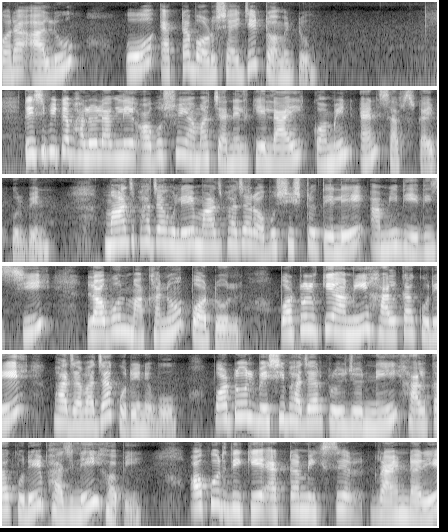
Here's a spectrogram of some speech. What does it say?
করা আলু ও একটা বড় সাইজের টমেটো। রেসিপিটা ভালো লাগলে অবশ্যই আমার চ্যানেলকে লাইক, কমেন্ট অ্যান্ড সাবস্ক্রাইব করবেন। মাছ ভাজা হলে মাছ ভাজার অবশিষ্ট তেলে আমি দিয়ে দিচ্ছি লবণ মাখানো পটল। পটলকে আমি হালকা করে ভাজা ভাজা করে নেব। পটল বেশি ভাজার প্রয়োজন নেই, হালকা করে ভাজলেই হবে। অপর দিকে একটা মিক্সার গ্রাইন্ডারে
